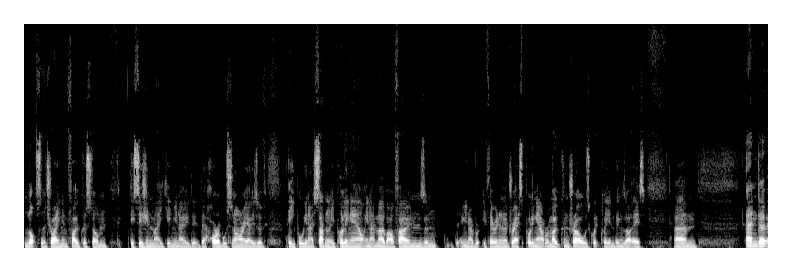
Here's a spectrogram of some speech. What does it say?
lots of the training focused on decision making. You know, the the horrible scenarios of people, you know, suddenly pulling out, you know, mobile phones and you know, if they're in an address, pulling out remote controls quickly and things like this. Um, and uh,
